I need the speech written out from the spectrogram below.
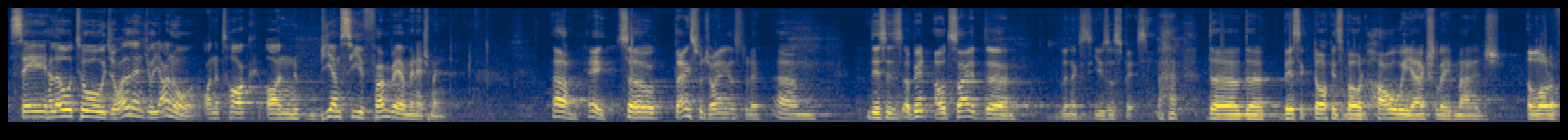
say hello to Joel and Giuliano on a talk on BMC firmware management. Um, hey, so thanks for joining us today. Um, this is a bit outside the Linux user space. the, the basic talk is about how we actually manage a lot of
